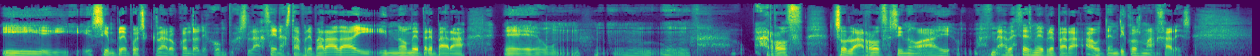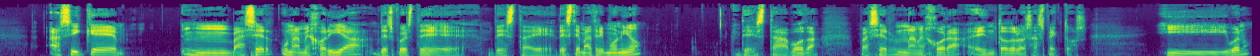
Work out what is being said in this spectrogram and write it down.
Y siempre, pues claro, cuando llego, pues la cena está preparada y, no me prepara eh, un arroz, solo arroz, sino hay, a veces me prepara auténticos manjares. Así que mm, va a ser una mejoría después de, de, de este matrimonio, de esta boda, va a ser una mejora en todos los aspectos. Y bueno,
